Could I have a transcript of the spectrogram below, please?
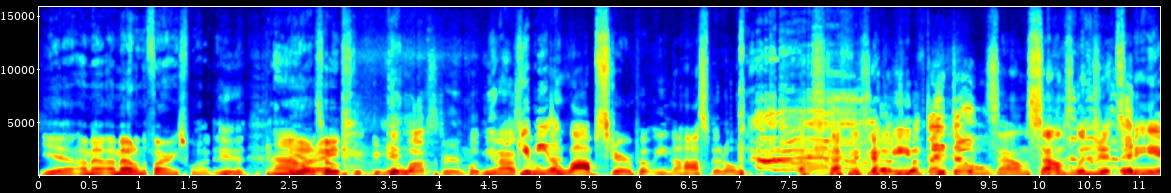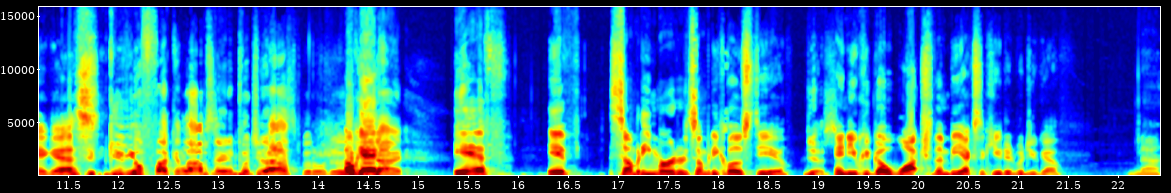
yeah. I'm out. I'm out on the firing squad. Yeah, Yeah. but, but yeah. right. So Give me a lobster and put me in a hospital. Give me a lobster, put me in the hospital. I mean what they do. sounds sounds legit to me, I guess. Give you a fucking lobster and put you in a hospital, dude. Okay. You die. If if somebody murdered somebody close to you Yes. and you could go watch them be executed, would you go? nah.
